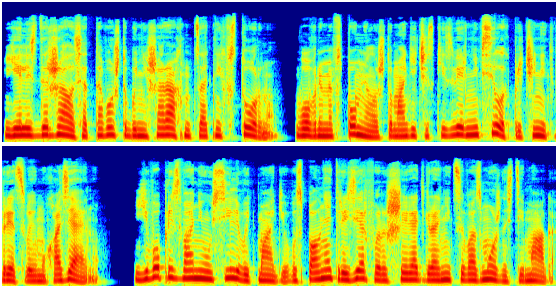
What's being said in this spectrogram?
Еле сдержалась от того, чтобы не шарахнуться от них в сторону. Вовремя вспомнила, что магический зверь не в силах причинить вред своему хозяину. Его призвание усиливать магию, восполнять резерв и расширять границы возможностей мага.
